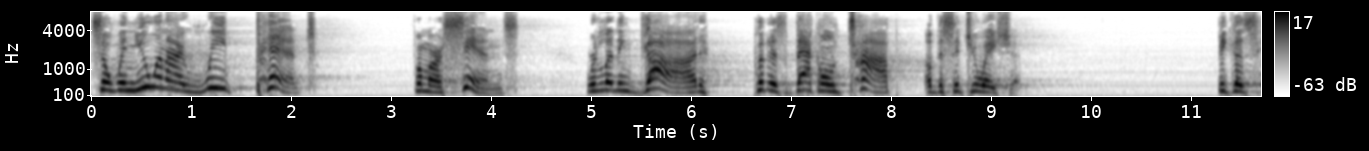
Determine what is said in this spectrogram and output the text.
So when you and I repent from our sins, we're letting God put us back on top of the situation. Because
